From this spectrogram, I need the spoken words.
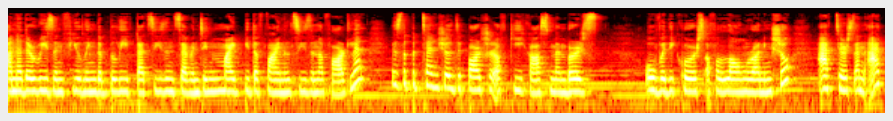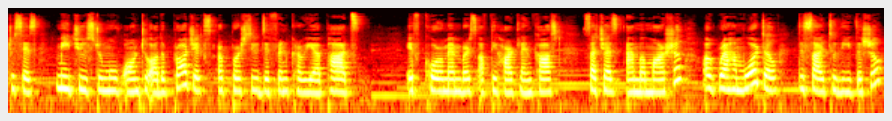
Another reason fueling the belief that season 17 might be the final season of Heartland is the potential departure of key cast members. Over the course of a long running show, actors and actresses may choose to move on to other projects or pursue different career paths. If core members of the Heartland cast, such as Amber Marshall or Graham Wardle, decide to leave the show,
